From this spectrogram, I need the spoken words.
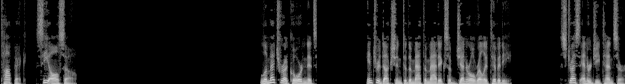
topic see also Lemaitre coordinates. Introduction to the mathematics of general relativity. Stress energy tensor.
